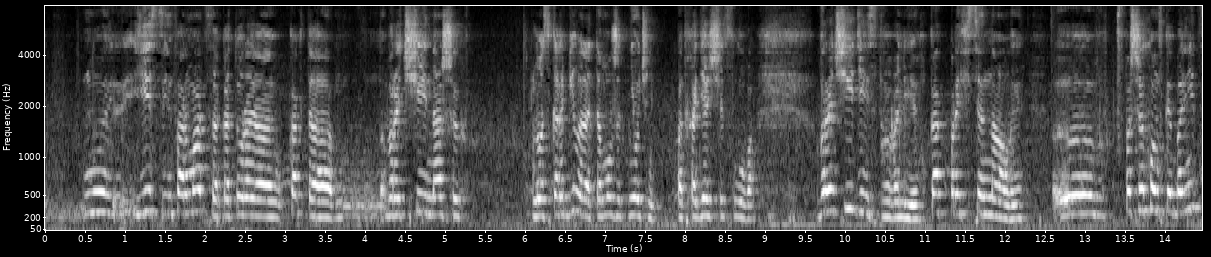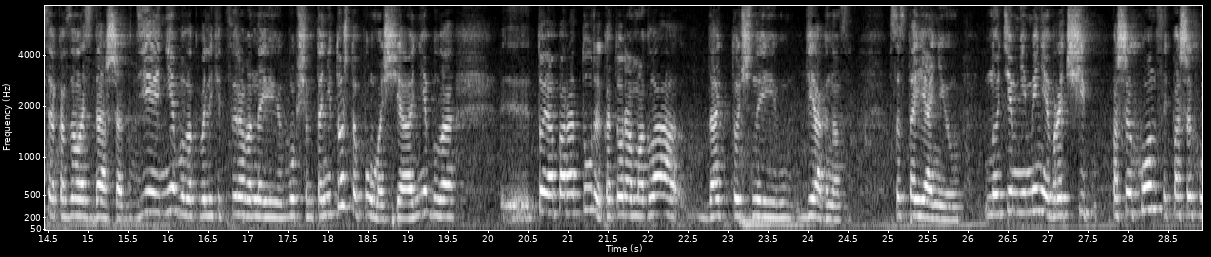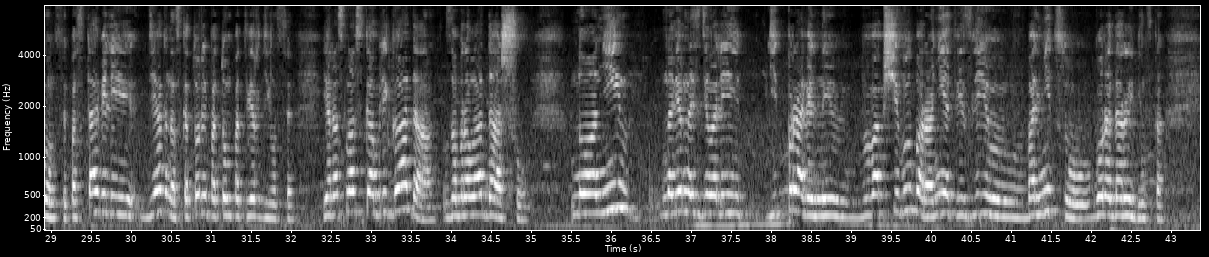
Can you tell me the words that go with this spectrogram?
ну, есть информация, которая как-то врачей наших ну, оскорбила, это может не очень подходящее слово. Врачи действовали как профессионалы. Э, в Пашихонской больнице оказалась Даша, где не было квалифицированной, в общем-то, не то что помощи, а не было э, той аппаратуры, которая могла дать точный диагноз состоянию. Но, тем не менее, врачи пашихонцы, пашихонцы поставили диагноз, который потом подтвердился. Ярославская бригада забрала Дашу, но они, наверное, сделали правильный вообще выбор, они отвезли в больницу города Рыбинска.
